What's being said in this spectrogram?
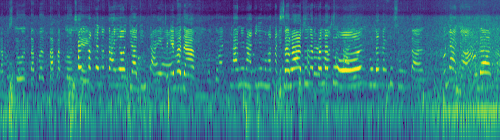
Tapos doon, tapat, tapat noon Saan kay... pag ano tayo, jogging tayo. Sige, Madam. Mag, plano natin yung mga taga sarado sa na pala Vermosa doon. Wala nang lusutan. tayo. Wala na. Wala na.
